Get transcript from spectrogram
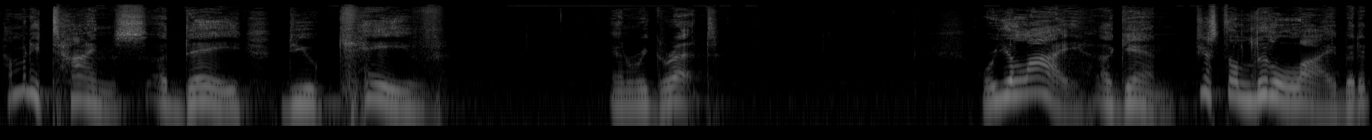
How many times a day do you cave and regret? Or you lie again, just a little lie, but it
